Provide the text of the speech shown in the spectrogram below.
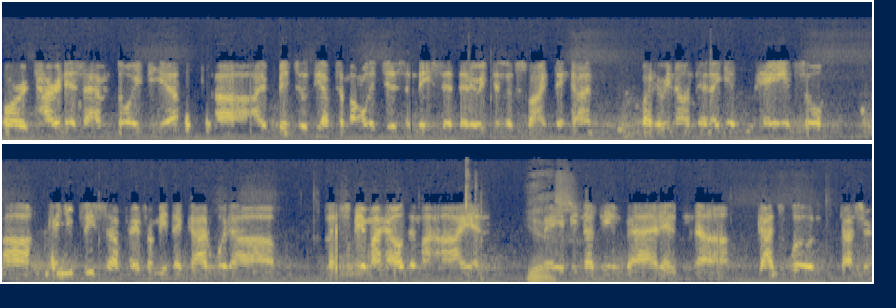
or tiredness. I have no idea. Uh, I've been to the ophthalmologist and they said that everything looks fine, thank God. But every now and then I get pain. So uh, can you please uh, pray for me that God would uh, bless me in my health and my eye and Yes. maybe nothing bad and uh, God's will, Pastor.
